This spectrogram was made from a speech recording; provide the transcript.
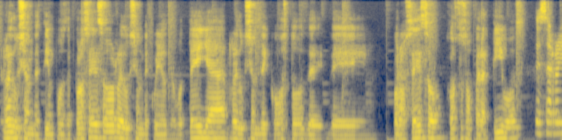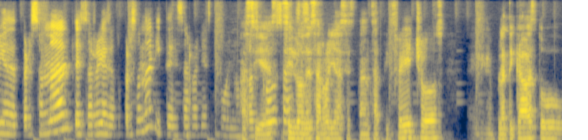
reducción de tiempos de proceso, reducción de cuellos de botella, reducción de costos de, proceso, costos operativos. Desarrollo de personal, desarrollas de tu personal y te desarrollas tú en otras Así es, si lo desarrollas están satisfechos. Eh, platicabas tú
